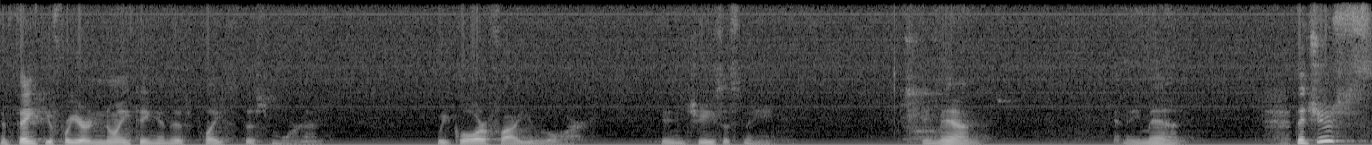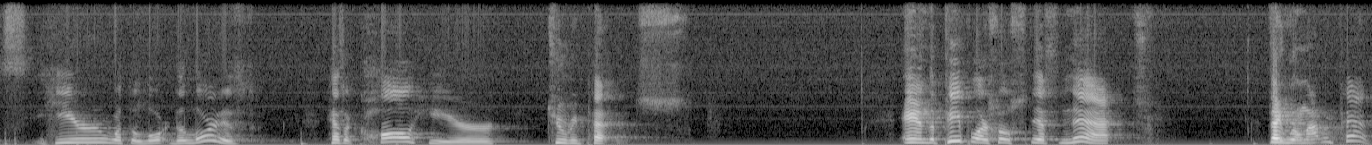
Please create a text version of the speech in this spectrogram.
And thank you for your anointing in this place this morning. We glorify you, Lord. In Jesus' name. Amen. And amen. Did you hear what the Lord the Lord is has a call here to repentance. And the people are so stiff-necked they will not repent.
